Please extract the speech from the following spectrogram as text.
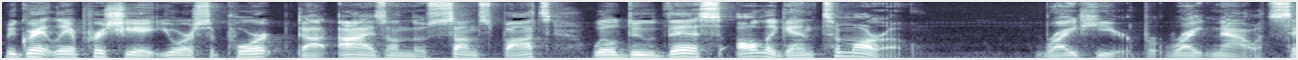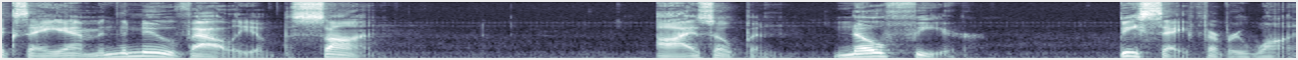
We greatly appreciate your support. Got eyes on those sunspots. We'll do this all again tomorrow. Right here, but right now at 6 a.m. in the new Valley of the Sun. Eyes open. No fear. Be safe, everyone.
